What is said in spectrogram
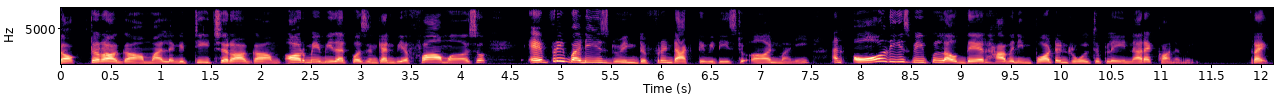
ഡോക്ടർ ആകാം അല്ലെങ്കിൽ ടീച്ചർ ആകാം ഓർ മേ ബി ദാറ്റ് പേഴ്സൺ ക്യാൻ ബി എ ഫാമർ സോ everybody is doing different activities to earn money and all these people out there have an important role to play in our economy right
